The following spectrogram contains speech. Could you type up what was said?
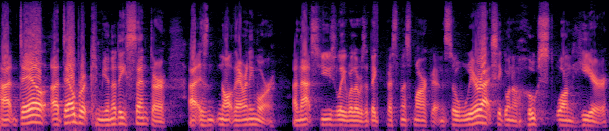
Uh, Dale, uh, Delbrook Community Centre uh, is not there anymore. And that's usually where there was a big Christmas market. And so we're actually going to host one here.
